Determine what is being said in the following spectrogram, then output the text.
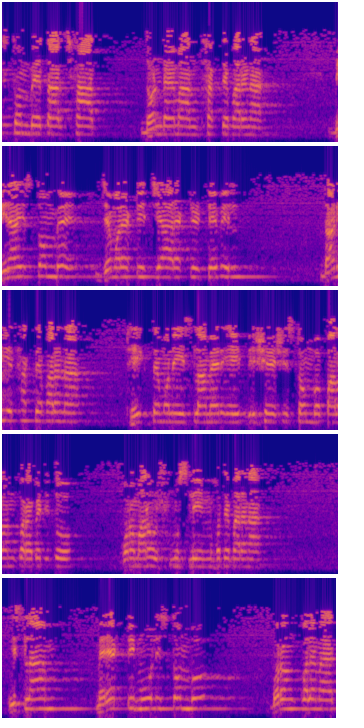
স্তম্ভে তার ছাদ দণ্ডায়মান থাকতে পারে না, বিনা স্তম্ভে যেমন একটি চেয়ার একটি টেবিল দাঁড়িয়ে থাকতে পারে না ঠিক তেমনি ইসলামের এই বিশেষ স্তম্ভ পালন করা ব্যতীত কোন মানুষ মুসলিম হতে পারে না। ইসলাম মের একটি মূল স্তম্ভ, বরং কলেমায়াত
